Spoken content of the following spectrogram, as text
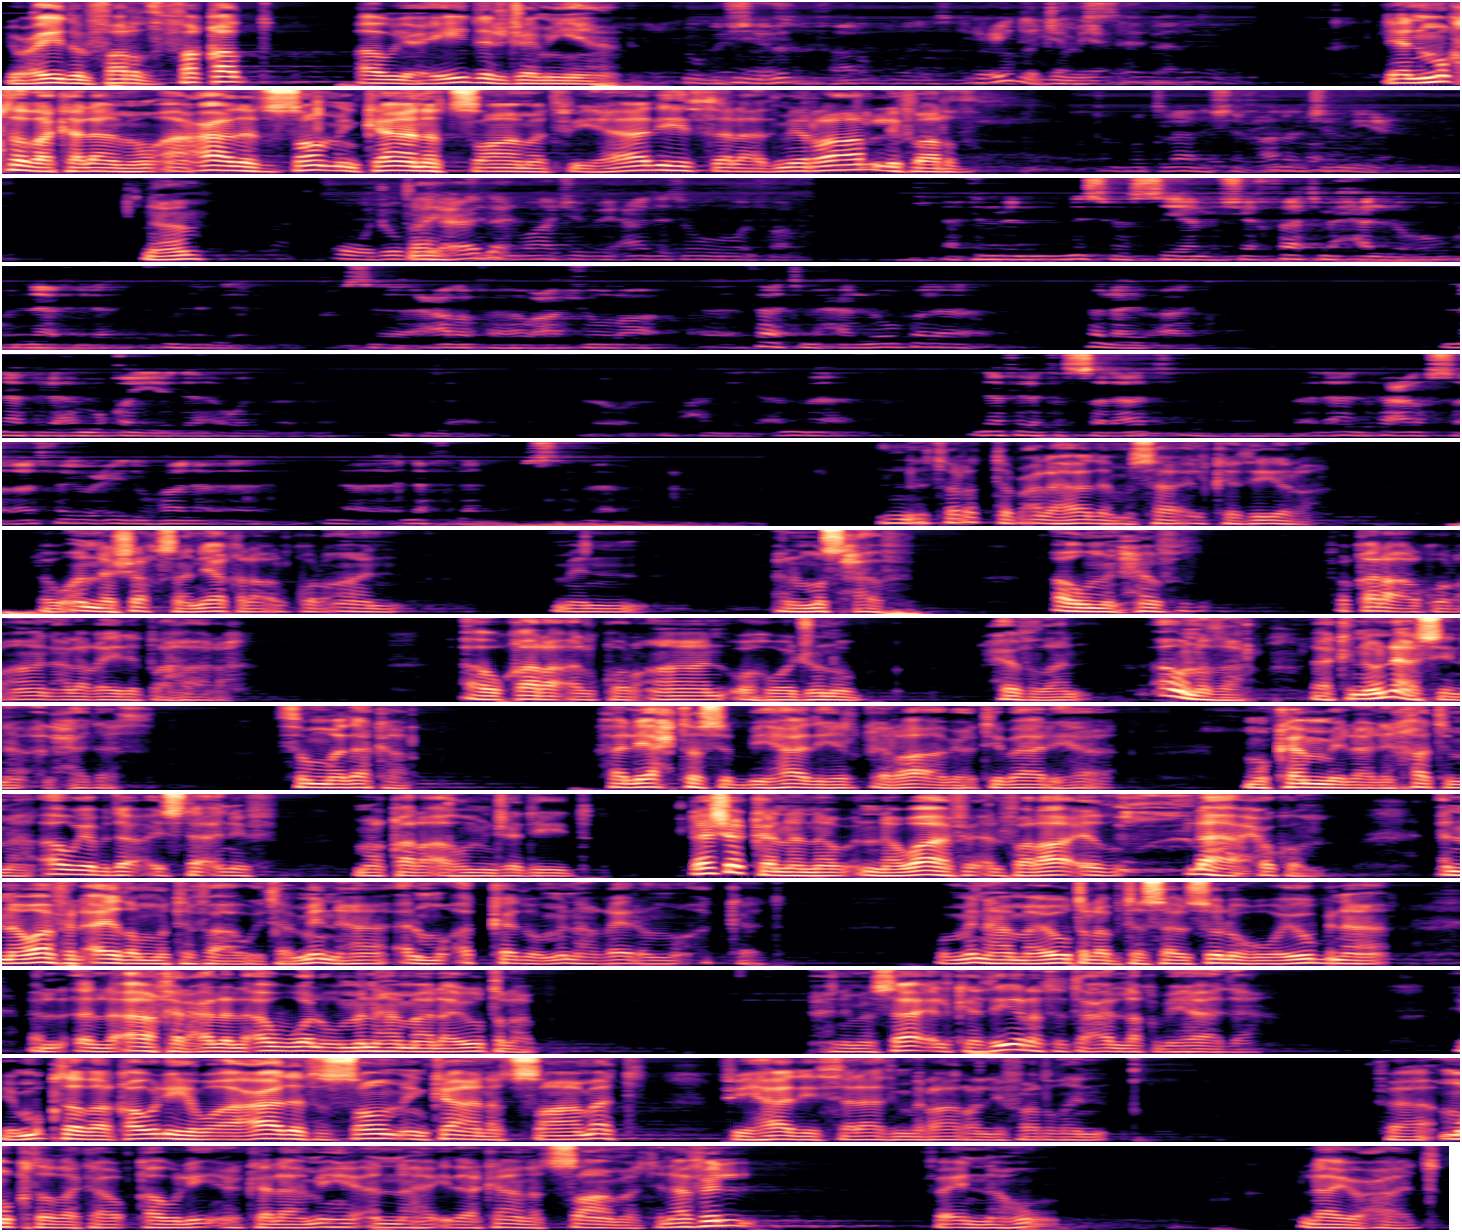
يعيد الفرض فقط أو يعيد الجميع. يعيد الجميع. لأن مقتضى كلامه أعادت الصوم إن كانت صامت في هذه الثلاث مرار لفرض. البطلان يا شيخ على الجميع. نعم. وجوب طيب. الإعادة. الواجب إعادته والفرض. لكن بالنسبة للصيام يا شيخ فات محله النافلة مثل عرفة أو عاشوراء فات محله فلا فلا يعاد. النافلة المقيدة أو المحددة. أما نافلة الصلاة الآن فعل الصلاة فيعيدها نفلا استحبابا. نترتب على هذا مسائل كثيرة. لو أن شخصا يقرأ القرآن من المصحف أو من حفظ فقرأ القرآن على غير طهارة. أو قرأ القرآن وهو جنب حفظا أو نظر لكنه ناسنا الحدث. ثم ذكر هل يحتسب بهذه القراءة باعتبارها مكملة لختمة أو يبدأ يستأنف ما قرأه من جديد؟ لا شك أن النوافل الفرائض لها حكم. النوافل أيضا متفاوتة منها المؤكد ومنها غير المؤكد ومنها ما يطلب تسلسله ويبنى ال- الآخر على الأول ومنها ما لا يطلب. يعني مسائل كثيرة تتعلق بهذا. مقتضى قوله وأعادت الصوم إن كانت صامت في هذه الثلاث مرارا لفرض. فمقتضى قولي كلامه أنها إذا كانت صامت نفل فإنه لا يعاد.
